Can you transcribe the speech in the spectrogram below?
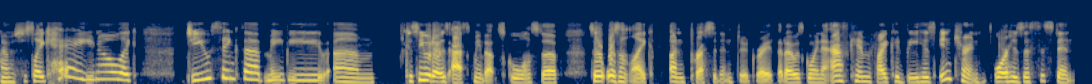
I was just like, hey, you know, like, do you think that maybe, um, because he would always ask me about school and stuff, so it wasn't like unprecedented, right? That I was going to ask him if I could be his intern or his assistant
